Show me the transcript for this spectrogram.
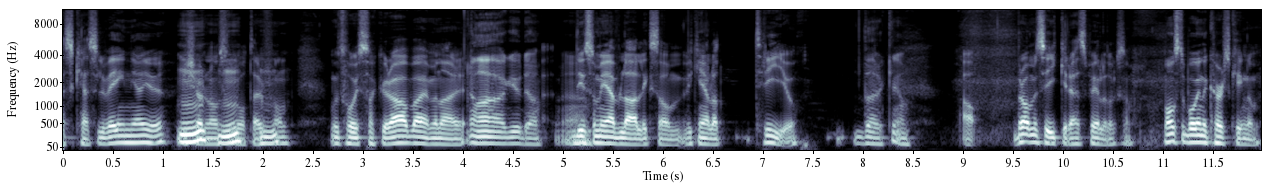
DS Castlevania ju. Vi Mm, körde någon mm, låt därifrån. Motoi Sakuraba, jag menar, Ja, gud ja. ja. det är som en jävla liksom, vilken jävla trio. Verkligen. Ja, bra musik i det här spelet också. Monster Boy in the Cursed Kingdom.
